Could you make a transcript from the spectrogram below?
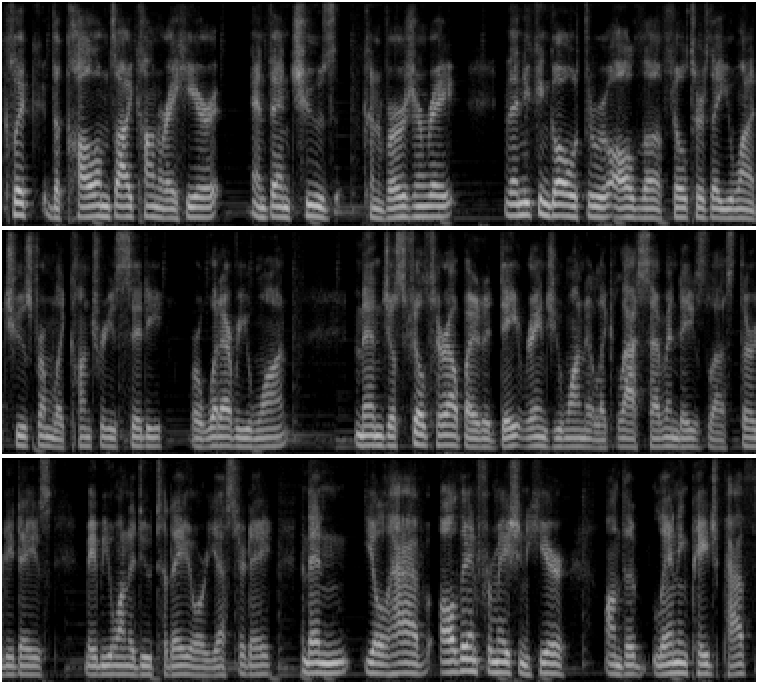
click the columns icon right here, and then choose conversion rate. And then you can go through all the filters that you want to choose from, like country, city, or whatever you want. and then just filter out by the date range you want it, like last seven days, last 30 days. Maybe you want to do today or yesterday. And then you'll have all the information here on the landing page path,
